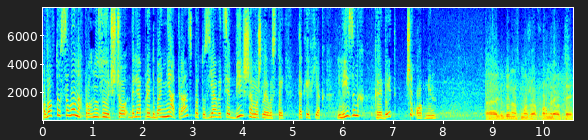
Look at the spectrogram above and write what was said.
В автосалонах прогнозують, що для придбання транспорту з'явиться більше можливостей, таких як лізинг, кредит чи обмін. Е, Людина зможе оформлювати е,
